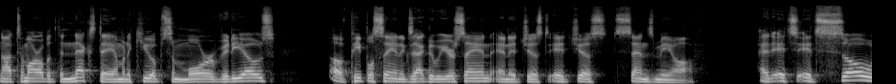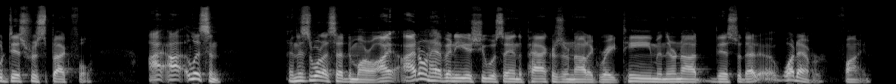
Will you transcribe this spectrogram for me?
not tomorrow, but the next day, I'm going to queue up some more videos of people saying exactly what you're saying, and it just it just sends me off. It's it's so disrespectful. I, I listen, and this is what I said tomorrow. I I don't have any issue with saying the Packers are not a great team and they're not this or that. Whatever, fine.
